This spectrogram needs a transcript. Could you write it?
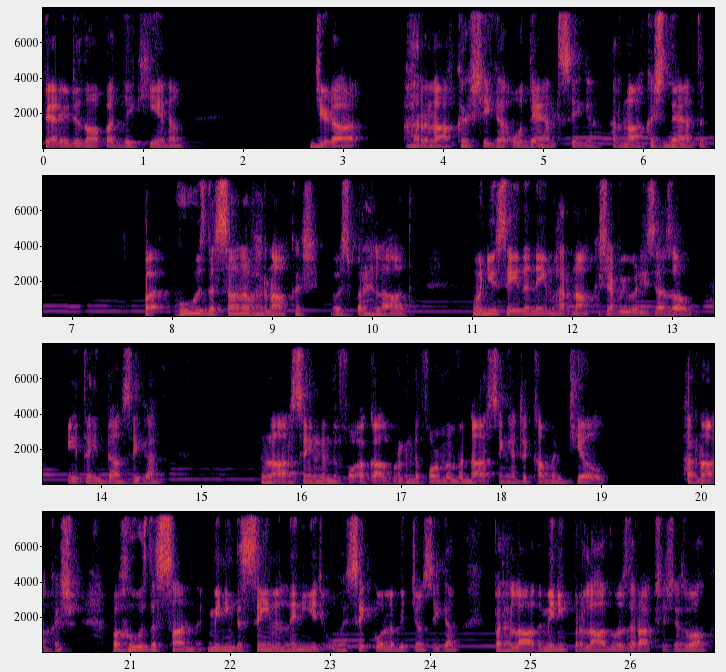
ਪਿਆਰੇ ਜਦੋਂ ਆਪਾਂ ਦੇਖੀਏ ਨਾ ਜਿਹੜਾ ਹਰਨਾਕਸ਼ ਸੀਗਾ ਉਹ ਦੈਂਤ ਸੀਗਾ ਹਰਨਾਕਸ਼ ਦੈਂਤ but who is the son of Harnakash? It was Prahlad. When you say the name Harnaksh, everybody says, oh, ita Iddan Siga. Nar Singh and the Akalpurk uh, in the form of a Nar Singh had to come and kill Harnakash. But who is the son? Meaning the same lineage. Oh, hisse kola siga Prahlad. Meaning Prahlad was a Rakshas as well.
